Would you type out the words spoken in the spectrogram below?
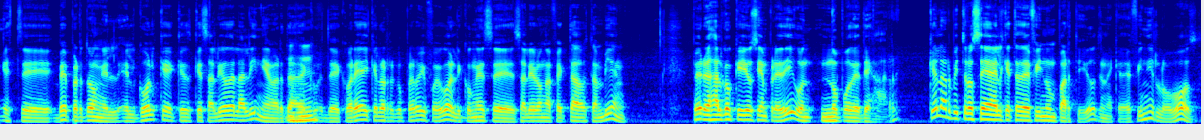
este, ve, perdón, el, el gol que, que, salió de la línea, ¿verdad? de, de Corea y que lo recuperó y fue gol, y con ese salieron afectados también. Pero es algo que yo siempre digo, no puedes dejar que el árbitro sea el que te define un partido, tienes que definirlo vos.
